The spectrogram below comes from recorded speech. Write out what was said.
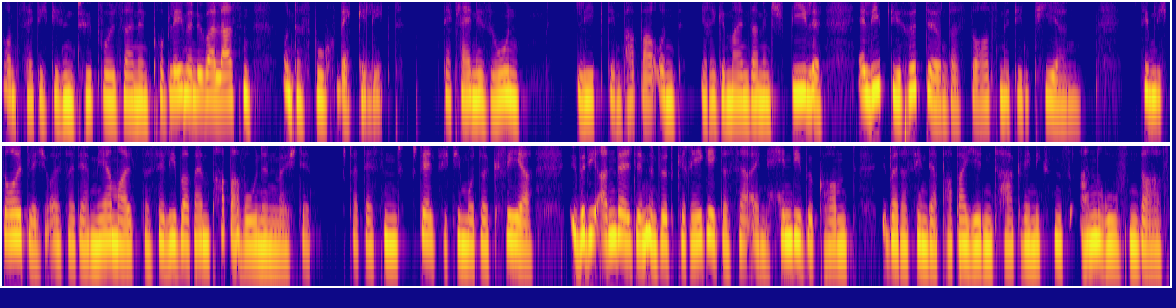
Sonst hätte ich diesen Typ wohl seinen Problemen überlassen und das Buch weggelegt. Der kleine Sohn liebt den Papa und ihre gemeinsamen Spiele. Er liebt die Hütte und das Dorf mit den Tieren. Ziemlich deutlich äußert er mehrmals, dass er lieber beim Papa wohnen möchte. Stattdessen stellt sich die Mutter quer. Über die Anwältinnen wird geregelt, dass er ein Handy bekommt, über das ihn der Papa jeden Tag wenigstens anrufen darf.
